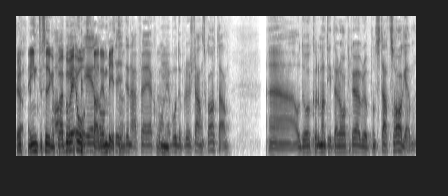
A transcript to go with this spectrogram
Jag är inte sugen på. Jag bor i Årsta, det är en bit. tiderna. För jag kommer ihåg när jag bodde på Rörstrandsgatan. Eh, och då kunde man titta rakt över upp mot Stadshagen.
